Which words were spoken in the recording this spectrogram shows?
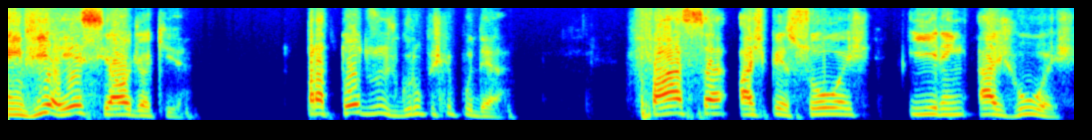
Envia esse áudio aqui para todos os grupos que puder. Faça as pessoas irem às ruas,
